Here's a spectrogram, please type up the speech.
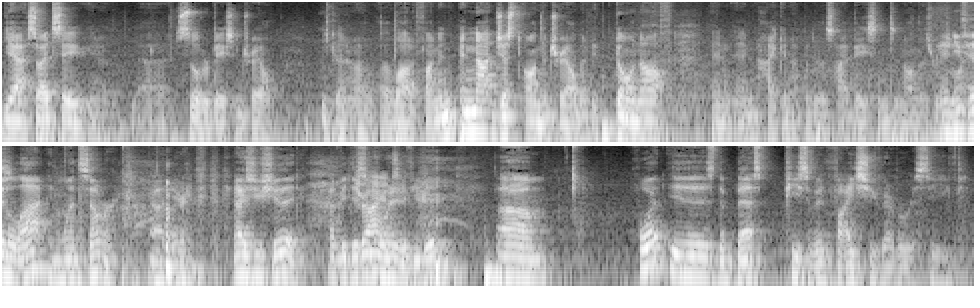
yeah. So I'd say you know uh, Silver Basin Trail has been a, a lot of fun, and, and not just on the trail, but going off and, and hiking up into those high basins and on those ridge And you've lines. hit a lot in one summer out here, as you should. I'd be disappointed if you didn't. Um, what is the best piece of advice you've ever received?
